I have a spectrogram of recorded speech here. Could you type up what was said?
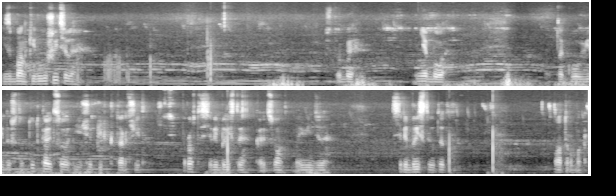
из банки глушителя, чтобы не было такого вида, что тут кольцо еще пипка торчит. Просто серебристое кольцо мы видели. Серебристый вот этот патрубок.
